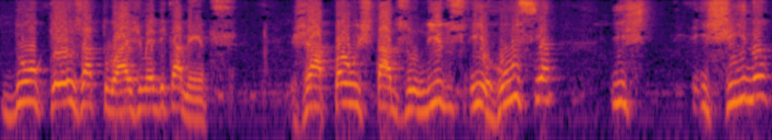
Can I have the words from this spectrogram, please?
do que os atuais medicamentos. Japão, Estados Unidos e Rússia e China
